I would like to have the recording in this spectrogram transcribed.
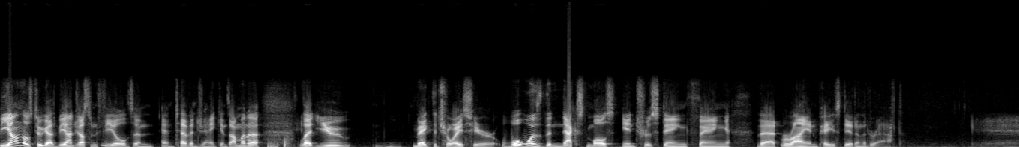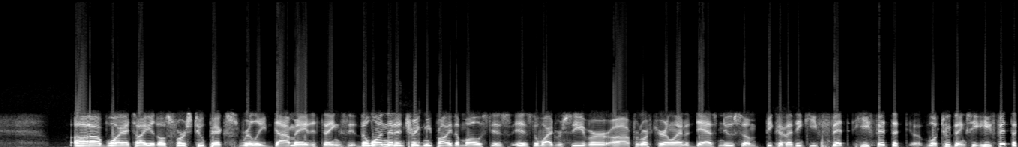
Beyond those two guys, beyond Justin Fields and and Teven Jenkins, I'm gonna let you make the choice here. What was the next most interesting thing? That Ryan Pace did in the draft? Oh boy, I tell you, those first two picks really dominated things. The one that intrigued me probably the most is is the wide receiver uh, for North Carolina, Dazz Newsome, because I think he fit he fit the well two things. He he fit the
